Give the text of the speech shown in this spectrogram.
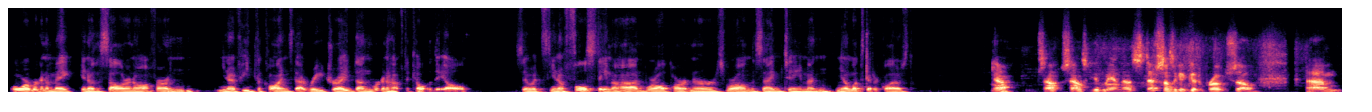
or we're going to make, you know, the seller an offer. And, you know, if he declines that retrade, then we're going to have to kill the deal. So it's, you know, full steam ahead. We're all partners. We're all on the same team and, you know, let's get it closed. Yeah, sounds sounds good, man. That's that sounds like a good approach. So, um,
